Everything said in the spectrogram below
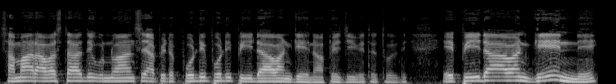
සමාර අවස්ථාවදී උන්වහන්සේ අපිට පොඩි පොඩි පීඩාවන් ගේන අපේ ජීවිත තුළදි. ඒ පීඩාවන් ගේන්නේ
